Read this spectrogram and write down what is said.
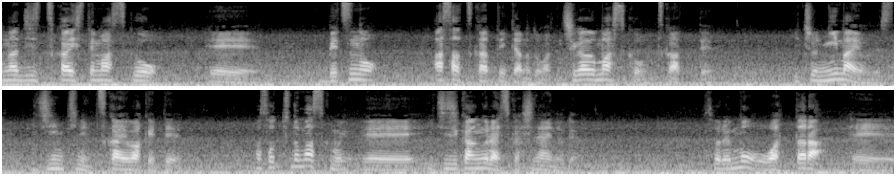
同じ使い捨てマスクを、えー、別の朝使っていたのとは違うマスクを使って一応2枚をですね1日に使い分けて、まあ、そっちのマスクも、えー、1時間ぐらいしかしないのでそれも終わったら、え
